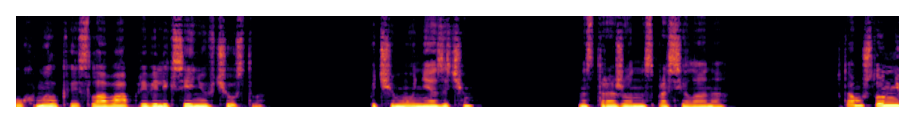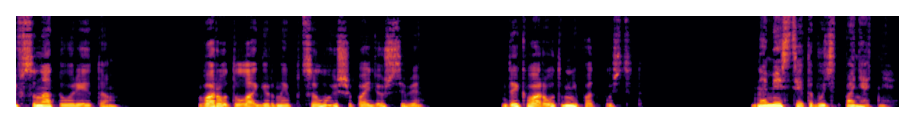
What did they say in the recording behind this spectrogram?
ухмылка и слова привели Ксению в чувство. «Почему незачем?» — настороженно спросила она. «Потому что он не в санатории там. Ворота лагерные поцелуешь и пойдешь себе. Да и к воротам не подпустят». «На месте это будет понятнее».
